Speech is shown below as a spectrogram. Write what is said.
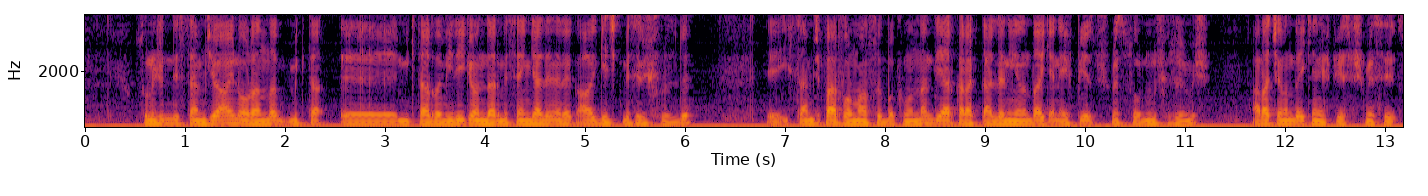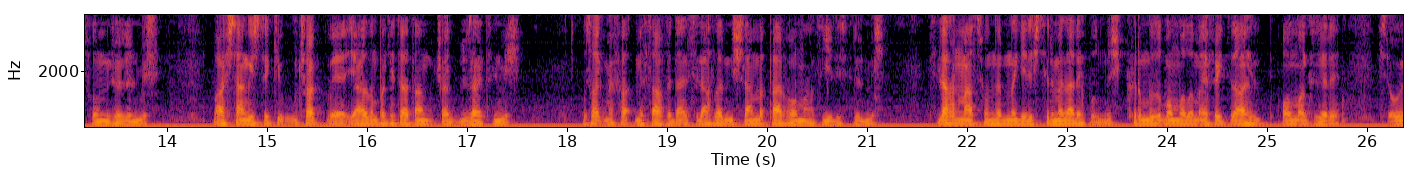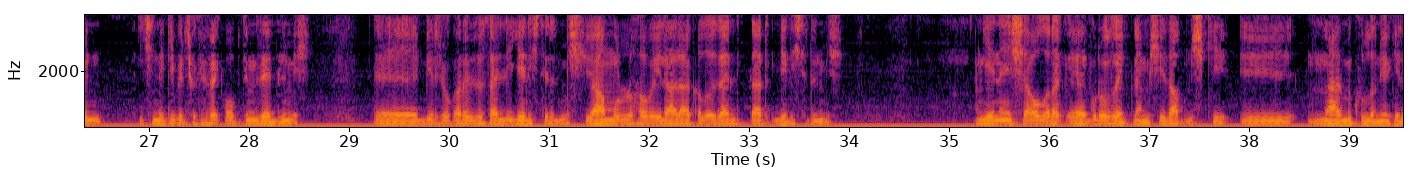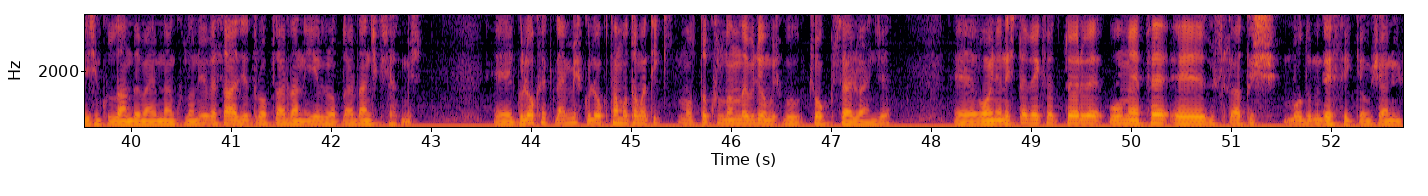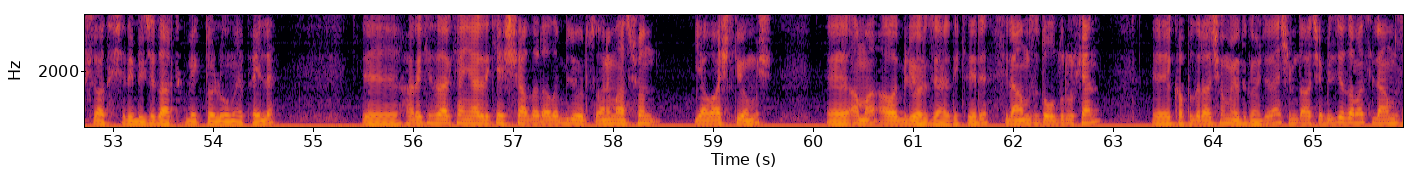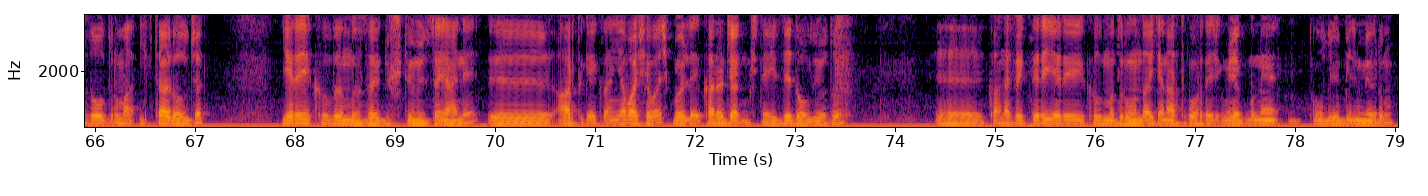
Sunucunun istemciye aynı oranda miktar, e, miktarda veri göndermesi engellenerek ağ gecikmesi düşürüldü. E, istemci performansı bakımından diğer karakterlerin yanındayken FPS düşmesi sorunu çözülmüş. Araç yanındayken FPS düşmesi sorunu çözülmüş. Başlangıçtaki uçak ve yardım paketi atan uçak düzeltilmiş. Uzak mesafeden silahların işlenme performansı geliştirilmiş. Silah animasyonlarında geliştirmeler yapılmış. Kırmızı bombalama efekti dahil olmak üzere işte oyun içindeki birçok efekt optimize edilmiş e, birçok arayüz özelliği geliştirilmiş. Yağmurlu hava ile alakalı özellikler geliştirilmiş. Yeni eşya olarak e, Groza eklenmiş. 762 e, mermi kullanıyor. Gelişim kullandığı mermiden kullanıyor ve sadece droplardan, air droplardan çıkacakmış. E, Glock eklenmiş. Glock tam otomatik modda kullanılabiliyormuş. Bu çok güzel bence. E, oynanışta vektör ve UMP e, üçlü atış modunu destekliyormuş. Yani üçlü atış edebileceğiz artık vektörlü UMP ile. E, hareket ederken yerdeki eşyaları alabiliyoruz. Animasyon yavaşlıyormuş. E, ama alabiliyoruz yerdekileri. Silahımızı doldururken e, kapıları açamıyorduk önceden. Şimdi açabileceğiz ama silahımızı doldurma iptal olacak. Yere yıkıldığımızda, düştüğümüzde yani e, artık ekran yavaş yavaş böyle kararacakmış. Daisy de oluyordu. E, kan efektleri yere yıkılma durumundayken artık ortaya çıkmayacak. Bu ne oluyor bilmiyorum.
